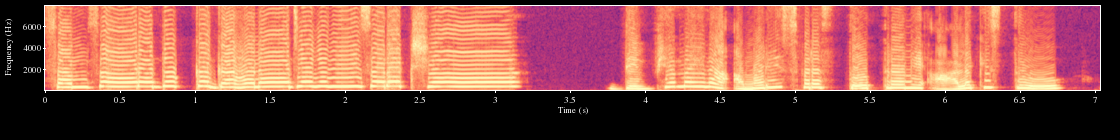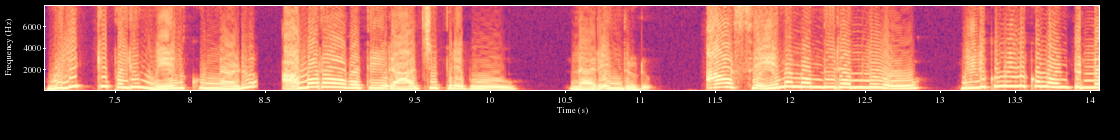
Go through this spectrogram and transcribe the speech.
సంసార దుఃఖ గహనా జగదీశ రక్ష. దివ్యమైన అమరేశ్వర స్తోత్రాన్ని ఆలకిస్తూ ఉలిక్కిపడి మేలుకున్నాడు అమరావతి రాజ్యప్రభువు నరేంద్రుడు. ఆ సేన మందిరంలో మిళుకుమిళుకుమంటున్న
